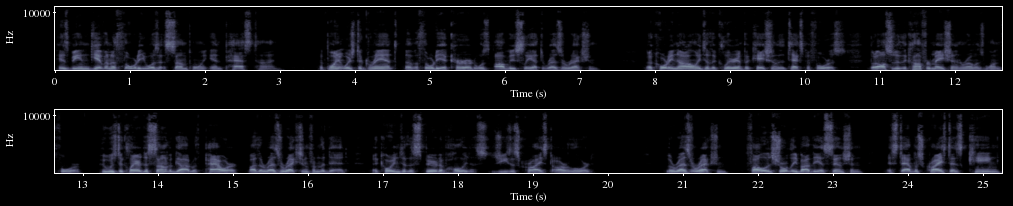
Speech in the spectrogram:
his being given authority was at some point in past time. The point at which the grant of authority occurred was obviously at the resurrection, according not only to the clear implication of the text before us, but also to the confirmation in Romans 1 4, who was declared the Son of God with power by the resurrection from the dead, according to the Spirit of holiness, Jesus Christ our Lord. The resurrection, followed shortly by the ascension, established Christ as King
